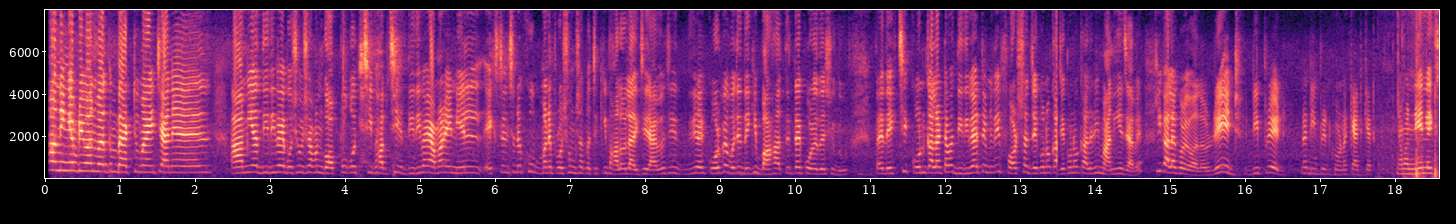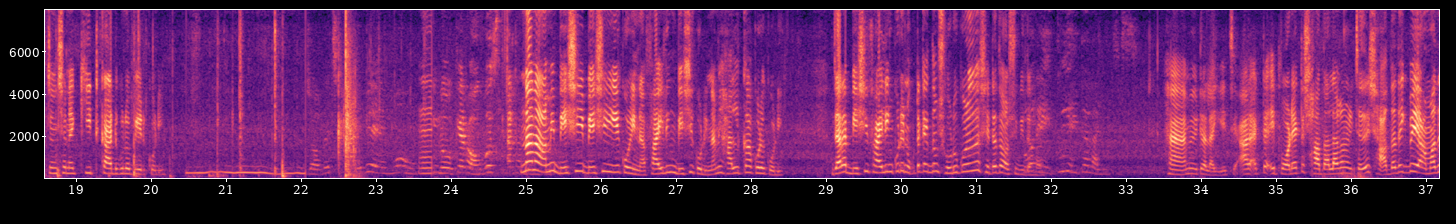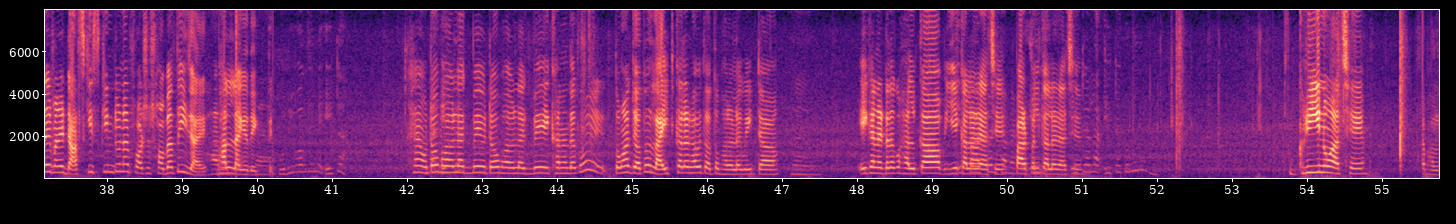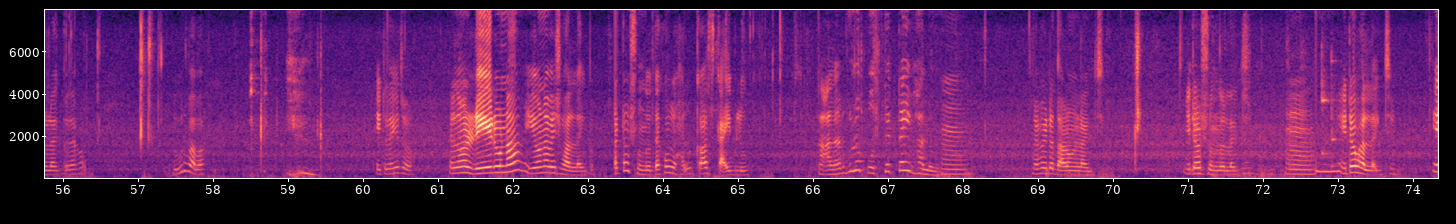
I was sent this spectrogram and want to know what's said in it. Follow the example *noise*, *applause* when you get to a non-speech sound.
Morning everyone welcome back to my channel আমি আর দিদিভাই বসে বসে এখন গপ্প করছি ভাবছি দিদিভাই আমার এই নেল এক্সটেনশনে খুব মানে প্রশংসা করছে কি ভালো লাগছে। আমি বলছি দিদিভাই করবে? বলছে দেখি বাঁ হাতেরটা করে দে শুধু। তাই দেখছি কোন কালারটা আমার দিদিভাই তো এমনিতেই ফর্সা যে কোনো যে কোনো কালারই মানিয়ে যাবে। কি কালার করে বলো? রেড ডিপ রেড না ডিপ রেড করো না ক্যাট ক্যাট আমার নেল এক্সটেনশনে কিট কার্ডগুলো বের করি। না না আমি বেশি বেশি ইয়ে করি না ফাইলিং বেশি করি না আমি হালকা করে করি। যারা বেশি ফাইলিং করে নোকটাকে একদম সরু করে দেয় সেটাতে অসুবিধা হয়। হ্যাঁ আমি ওইটা লাগিয়েছি। আর একটা এই পরে একটা সাদা লাগানোর ইচ্ছা আছে। সাদা দেখবে আমাদের মানে ডাস্কি স্কিন টোন আর ফর্সা সবাতেই যায়। ভালো লাগে দেখতে। এইটা। হ্যাঁ ওটাও ভালো লাগবে ওটাও ভালো লাগবে। এখানে দেখো তোমার যত লাইট কালার হবে তত ভালো লাগবে এটা হ্যাঁ। এইখানে একটা দেখো হালকা ইয়ে কালারে আছে পার্পল কালার আছে? গ্রিনও আছে। এটা ভালো লাগবে দেখো। দূর বাবা। এটা দেখেছ? এটা তোমার রেডও না ইয়েও না বেশ ভালো লাগবে। এটাও সুন্দর দেখো হালকা স্কাই ব্লু কালারগুলো প্রত্যেকটাই ভালো। হুম দেখো এটা দারুণ লাগছে। এটাও সুন্দর লাগছে। হুম এটাও ভালো লাগছে।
